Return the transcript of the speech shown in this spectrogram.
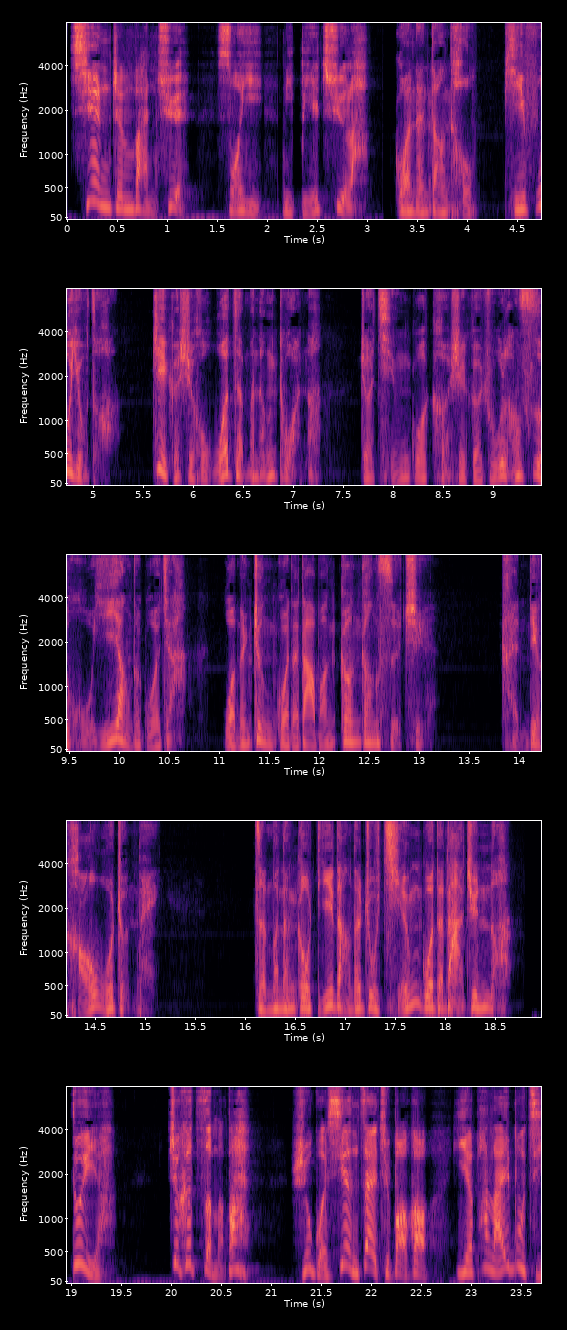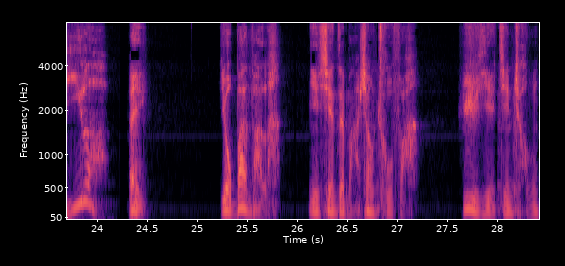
千真万确，所以你别去了。国难当头，匹夫有责。这个时候我怎么能躲呢？这秦国可是个如狼似虎一样的国家，我们郑国的大王刚刚死去，肯定毫无准备，怎么能够抵挡得住秦国的大军呢？对呀，这可怎么办？如果现在去报告，也怕来不及了。哎，有办法了！你现在马上出发，日夜兼程。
